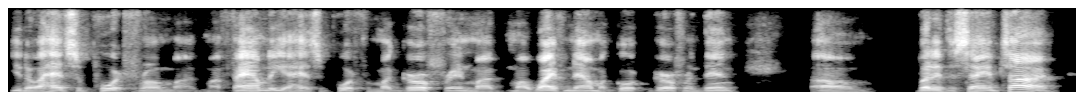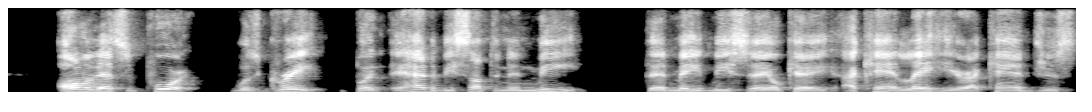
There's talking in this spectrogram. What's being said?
you know, I had support from my, my family. I had support from my girlfriend, my my wife now, my go- girlfriend then. Um, but at the same time, all of that support was great, but it had to be something in me that made me say, okay, I can't lay here. I can't just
